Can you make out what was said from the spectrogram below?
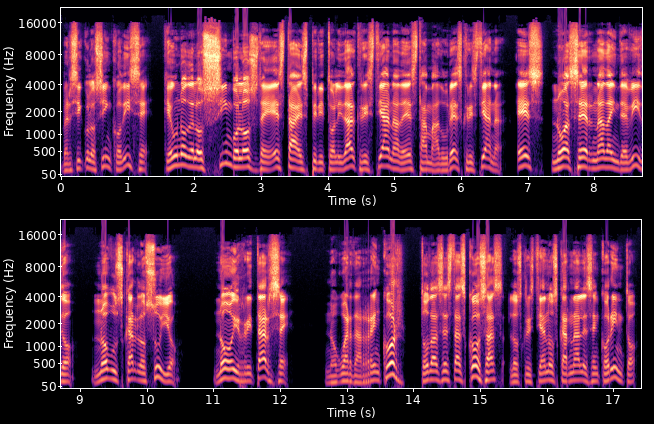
versículo 5 dice que uno de los símbolos de esta espiritualidad cristiana, de esta madurez cristiana, es no hacer nada indebido, no buscar lo suyo, no irritarse, no guardar rencor. Todas estas cosas los cristianos carnales en Corinto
